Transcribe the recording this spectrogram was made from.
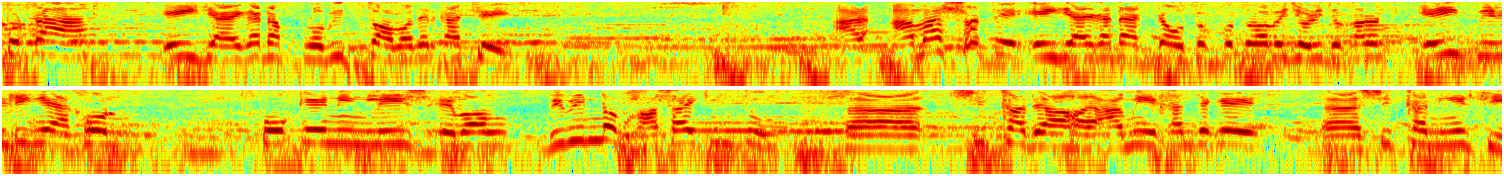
এতটা এই জায়গাটা প্রবৃত্ত আমাদের কাছে। আর আমার সাথে এই জায়গাটা একটা ওতপ্রোতভাবে জড়িত, কারণ এই বিল্ডিংয়ে এখন স্পোকেন ইংলিশ এবং বিভিন্ন ভাষায় কিন্তু শিক্ষা দেওয়া হয়। আমি এখান থেকে শিক্ষা নিয়েছি।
